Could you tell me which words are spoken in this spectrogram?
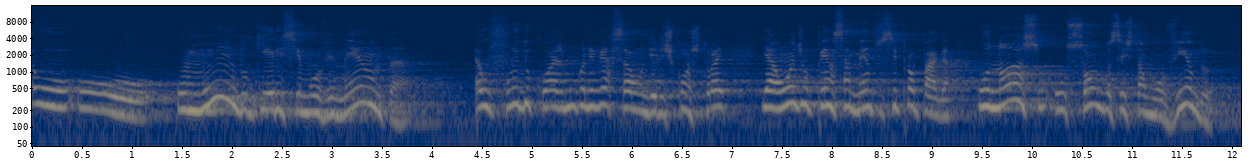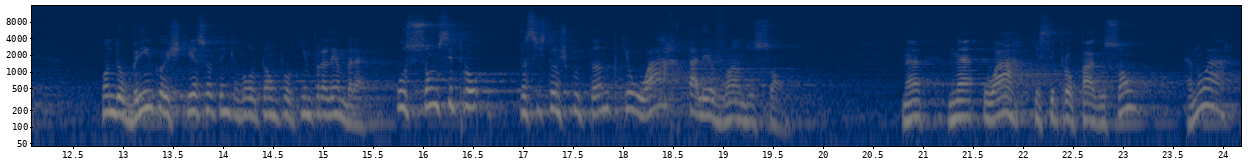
o, o, o mundo que ele se movimenta é o fluido cósmico universal, onde eles constroem e aonde o pensamento se propaga. O nosso, o som vocês estão ouvindo, quando eu brinco, eu esqueço, eu tenho que voltar um pouquinho para lembrar. O som se pro, vocês estão escutando porque o ar está levando o som. Né? Não é o ar que se propaga o som? É no ar.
